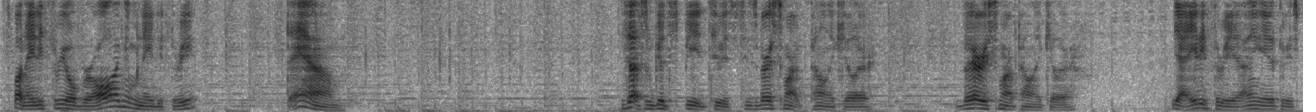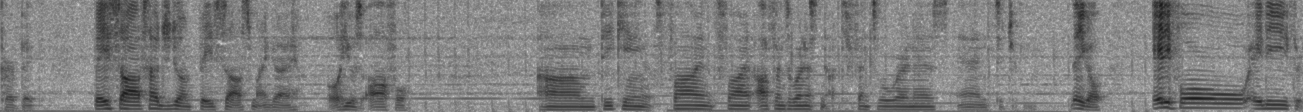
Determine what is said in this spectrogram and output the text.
It's about an 83 overall. I give him an 83. Damn. He's got some good speed, too. He's, he's a very smart penalty killer. Very smart penalty killer. Yeah, 83. I think 83 is perfect. Face-offs. How'd you do on face-offs, my guy? Oh, he was awful. Um, deking, that's fine, that's fine. Offensive awareness, no. Defensive awareness, and stick checking. There you go. 84, 83.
